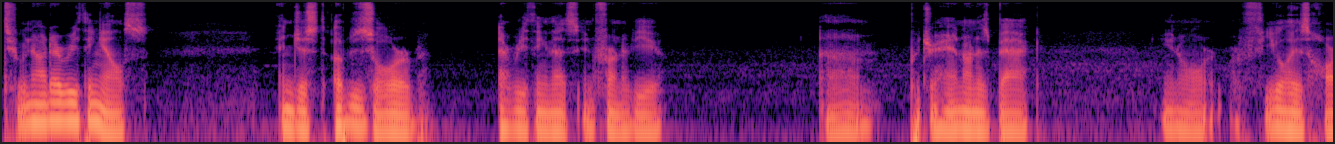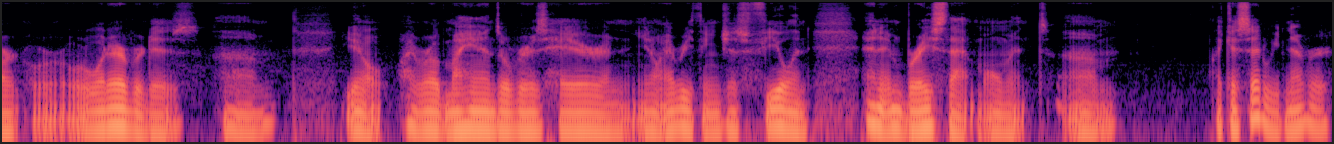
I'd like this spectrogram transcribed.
tune out everything else and just absorb everything that's in front of you. Um, put your hand on his back, you know, or, or feel his heart or, or whatever it is. Um, you know, I rub my hands over his hair and, you know, everything, just feel and, and embrace that moment. Um, like I said, we never,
